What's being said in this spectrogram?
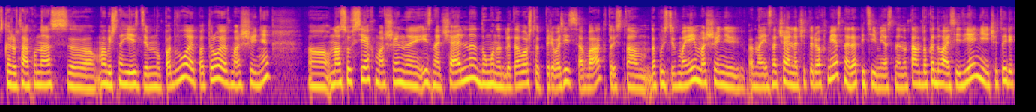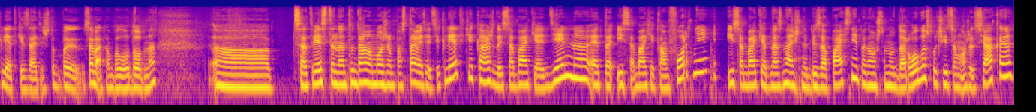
скажем так, у нас э, мы обычно ездим ну, по двое, по трое в машине. А, у нас у всех машины изначально думаны для того, чтобы перевозить собак. То есть там, допустим, в моей машине она изначально четырехместная, да, пятиместная, но там только два сиденья и четыре клетки сзади, чтобы собакам было удобно. А, соответственно, туда мы можем поставить эти клетки, каждой собаке отдельно. Это и собаки комфортней, и собаки однозначно безопаснее, потому что, ну, дорога, случиться может всякое.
